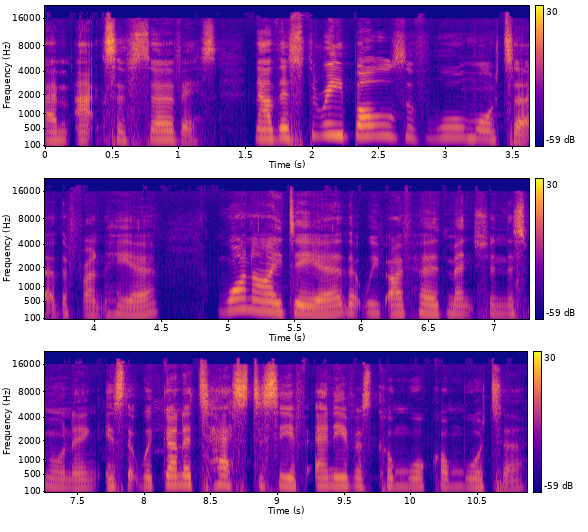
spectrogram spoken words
um, acts of service. Now, there's three bowls of warm water at the front here. One idea that we've, I've heard mentioned this morning is that we're going to test to see if any of us can walk on water.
